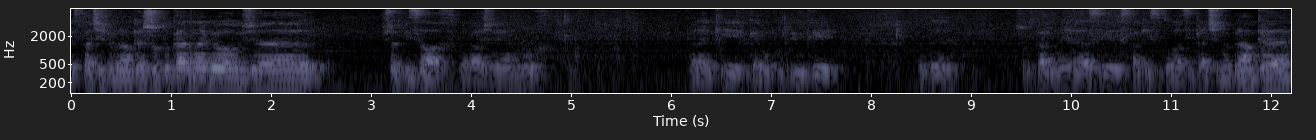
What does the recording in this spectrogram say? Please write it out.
E, Straciliśmy bramkę rzutu karnego, gdzie w przepisach wyraźnie ruch ręki w kierunku piłki wtedy rzut karny jest i z takiej sytuacji tracimy bramkę. E,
